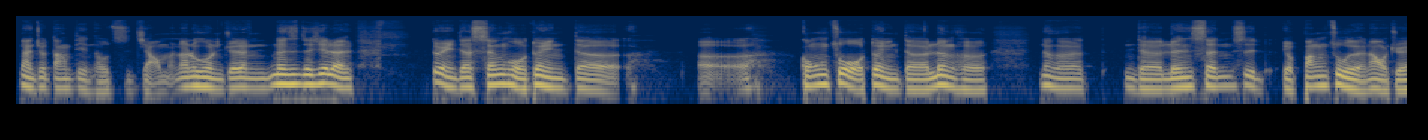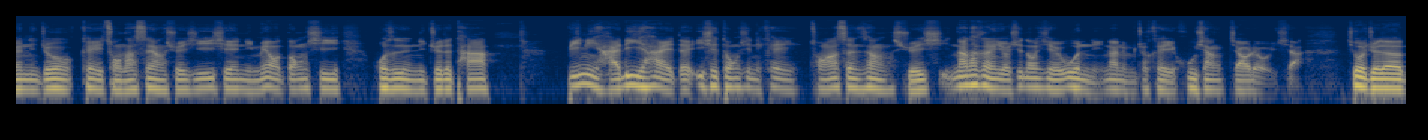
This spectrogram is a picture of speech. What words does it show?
那你就当点头之交嘛。那如果你觉得你认识这些人对你的生活，对你的呃。工作对你的任何任何你的人生是有帮助的，那我觉得你就可以从他身上学习一些你没有东西，或是你觉得他比你还厉害的一些东西，你可以从他身上学习。那他可能有些东西会问你，那你们就可以互相交流一下。就我觉得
